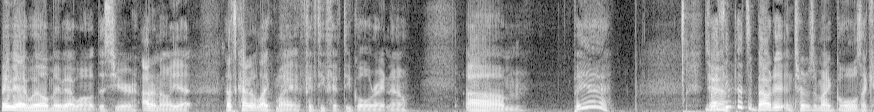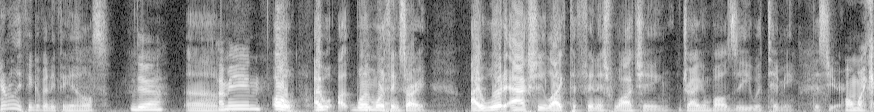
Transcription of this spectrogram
maybe I will, maybe I won't this year. I don't know yet. That's kind of like my 50-50 goal right now. Um but yeah. So I think that's about it in terms of my goals. I can't really think of anything else. Yeah. Um I mean, Oh, I w- uh, one more thing. Sorry, I would actually like to finish watching Dragon Ball Z with Timmy this year. oh my gosh.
